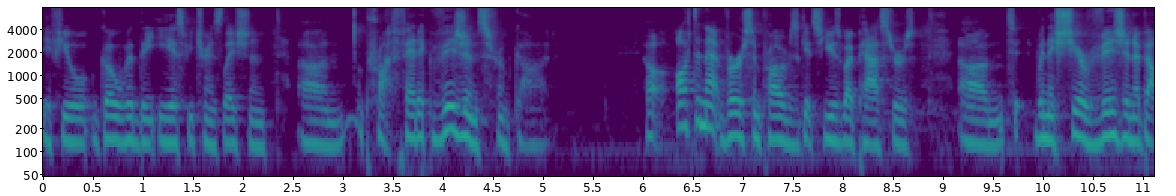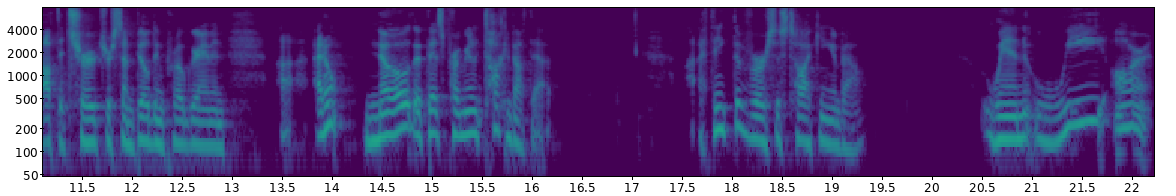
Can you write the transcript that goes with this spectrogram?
if you go with the ESV translation, um, prophetic visions from God. Uh, often that verse in Proverbs gets used by pastors um, to, when they share vision about the church or some building program. And I, I don't know that that's primarily talking about that. I think the verse is talking about when we aren't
